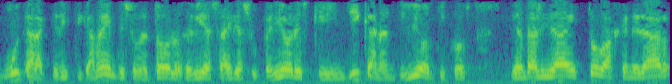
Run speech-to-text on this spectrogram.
muy característicamente, sobre todo los de vías aéreas superiores, que indican antibióticos, y en realidad esto va a generar,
